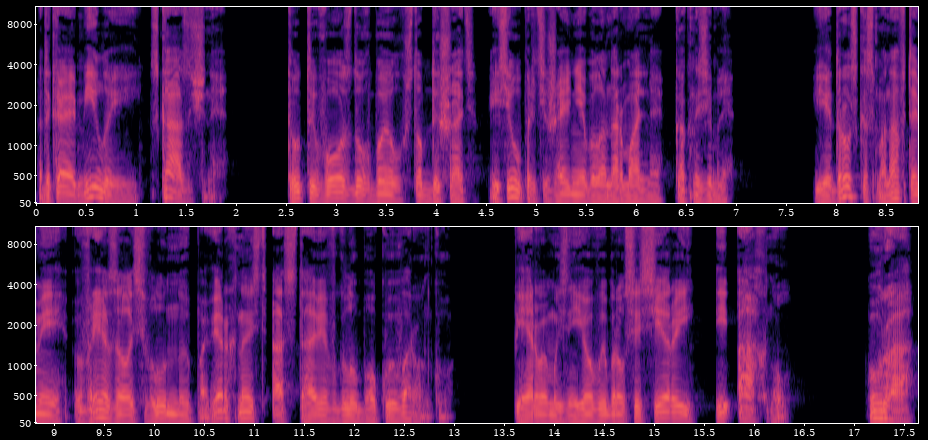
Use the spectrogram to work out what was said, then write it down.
а такая милая и сказочная. Тут и воздух был, чтобы дышать, и сила притяжения была нормальная, как на Земле. Ядро с космонавтами врезалось в лунную поверхность, оставив глубокую воронку. Первым из нее выбрался Серый и ахнул. «Ура!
